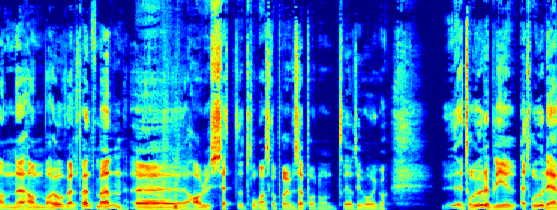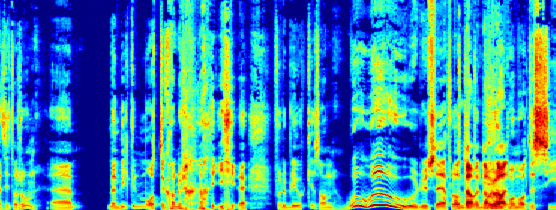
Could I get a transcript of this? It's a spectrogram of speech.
Han, eh, han var jo veltrent, men uh, har du sett Jeg tror han skal prøve seg på noen 23-åringer. Jeg tror jo det blir Jeg tror jo det er en situasjon. Eh, Men hvilken måte kan du da gi det? For det blir jo ikke sånn woo-woo, du ser flott ut. Du må jo på en måte si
